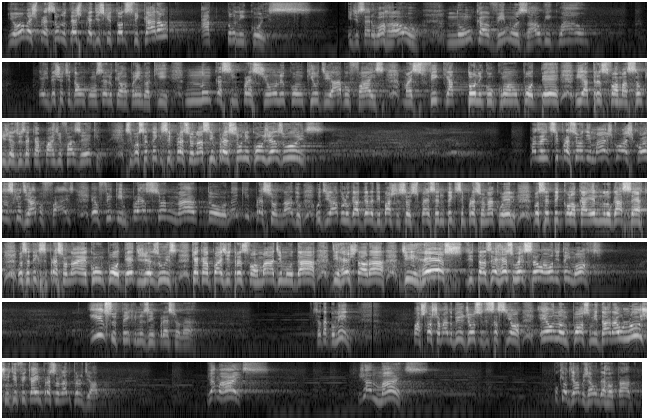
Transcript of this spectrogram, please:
E eu amo a expressão no texto porque diz que todos ficaram atônicos. E disseram: Uau, nunca vimos algo igual. Ei, deixa eu te dar um conselho que eu aprendo aqui. Nunca se impressione com o que o diabo faz, mas fique atônico com o poder e a transformação que Jesus é capaz de fazer. Se você tem que se impressionar, se impressione com Jesus. Mas a gente se impressiona demais com as coisas que o diabo faz. Eu fico impressionado. Nem que impressionado. O diabo, o lugar dele é debaixo dos seus pés. Você não tem que se impressionar com ele. Você tem que colocar ele no lugar certo. Você tem que se impressionar é com o poder de Jesus, que é capaz de transformar, de mudar, de restaurar, de, res, de trazer ressurreição aonde tem morte. Isso tem que nos impressionar. Você está comigo? Pastor chamado Bill Johnson disse assim: ó, eu não posso me dar ao luxo de ficar impressionado pelo diabo. Jamais. Jamais. Porque o diabo já é um derrotado.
